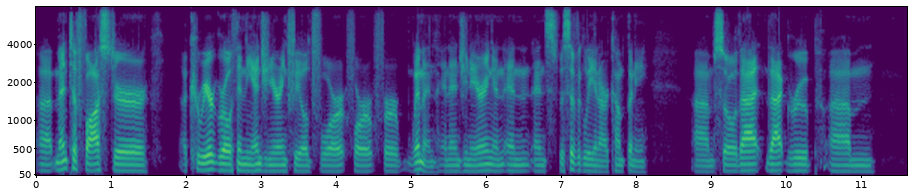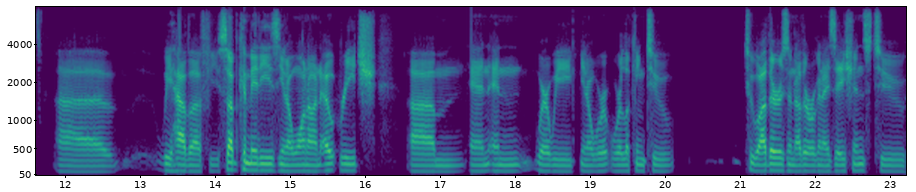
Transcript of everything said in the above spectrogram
uh, meant to foster a career growth in the engineering field for for for women in engineering and and and specifically in our company. Um, so that that group. Um, uh, we have a few subcommittees, you know, one on outreach, um, and and where we, you know, we're, we're looking to to others and other organizations to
